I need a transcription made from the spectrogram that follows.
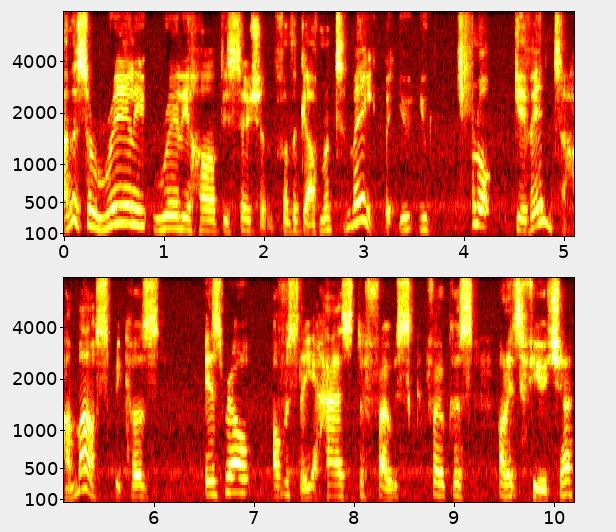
And this is a really, really hard decision for the government to make. But you, you cannot give in to Hamas because Israel obviously has to focus on its future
